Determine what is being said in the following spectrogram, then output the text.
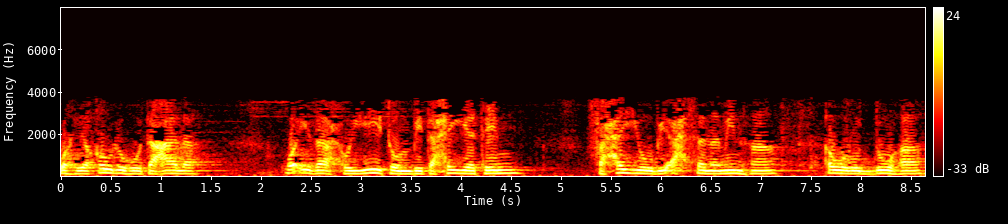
وهي قوله تعالى وإذا حييتم بتحية فحيوا بأحسن منها أو ردوها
